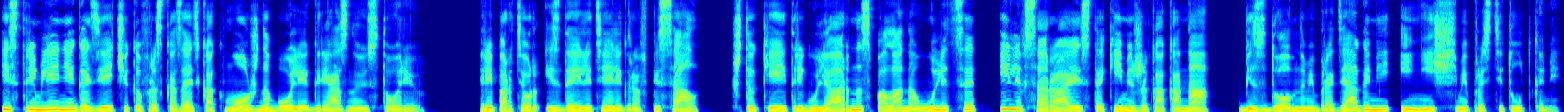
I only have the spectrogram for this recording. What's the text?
и стремление газетчиков рассказать как можно более грязную историю. Репортер из Daily Telegraph писал, что Кейт регулярно спала на улице или в сарае с такими же, как она, бездомными бродягами и нищими проститутками.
